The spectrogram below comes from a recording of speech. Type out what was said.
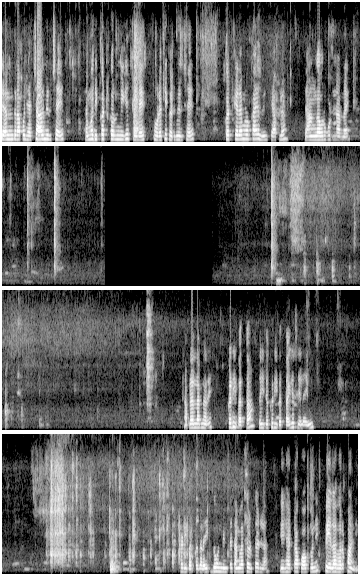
त्यानंतर आपण ह्या चार मिरच्या आहेत. त्यामध्ये कट करून मी घेतलेल्या आहेत. थोड्या तिखट मिरच्या आहेत. कट केल्यामुळे काय होईल की आपलं त्या अंगावर उडणार नाही. आपल्याला लागणार आहे कढीपत्ता. तर इथं कढीपत्ता घेतलेला आहे मी. कढीपत्ता जरा एक दोन मिनिटं चांगला तडतडला की ह्यात टाकू आपण एक पेलाभर पाणी.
